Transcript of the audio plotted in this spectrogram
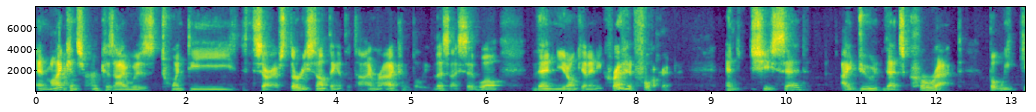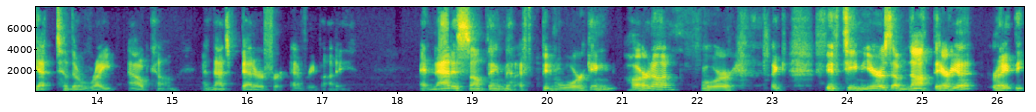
and my concern, because I was 20, sorry, I was 30 something at the time, right? I couldn't believe this. I said, well, then you don't get any credit for it. And she said, I do, that's correct, but we get to the right outcome. And that's better for everybody. And that is something that I've been working hard on for like 15 years. I'm not there yet, right? The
